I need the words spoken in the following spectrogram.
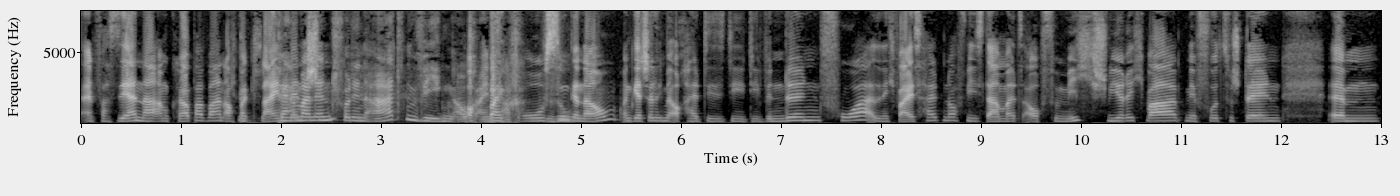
einfach sehr nah am Körper waren, auch bei kleinen Permanent Menschen. Permanent vor den Atemwegen auch, auch einfach. Bei großen, so. genau. Und jetzt stelle ich mir auch halt die, die, die Windeln vor. Also ich weiß halt noch, wie es damals auch für mich schwierig war, mir vorzustellen, ähm,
